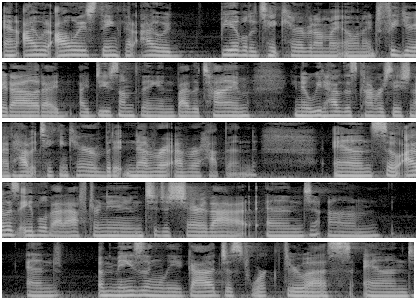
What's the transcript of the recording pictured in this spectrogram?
and I would always think that I would be able to take care of it on my own. I'd figure it out. I'd, I'd do something, and by the time, you know, we'd have this conversation, I'd have it taken care of. But it never ever happened. And so I was able that afternoon to just share that, and um, and amazingly, God just worked through us and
